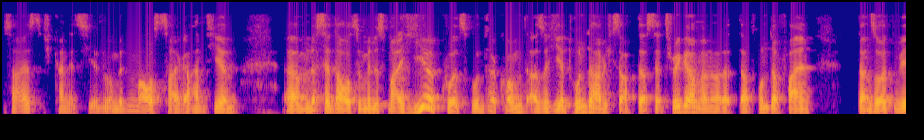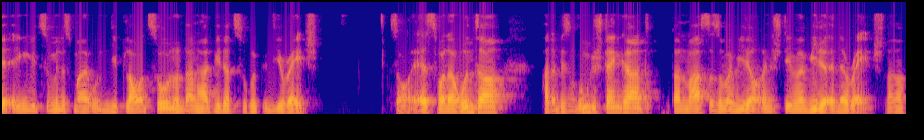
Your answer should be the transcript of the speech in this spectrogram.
das heißt, ich kann jetzt hier nur mit dem Mauszeiger hantieren, ähm, dass der DAO zumindest mal hier kurz runterkommt. Also hier drunter habe ich gesagt, dass der Trigger, wenn wir da drunter fallen, dann sollten wir irgendwie zumindest mal unten die blaue Zone und dann halt wieder zurück in die Range. So, er ist zwar da runter, hat ein bisschen rumgestänkert, dann war es das aber wieder und dann stehen wir wieder in der Range. Ne?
